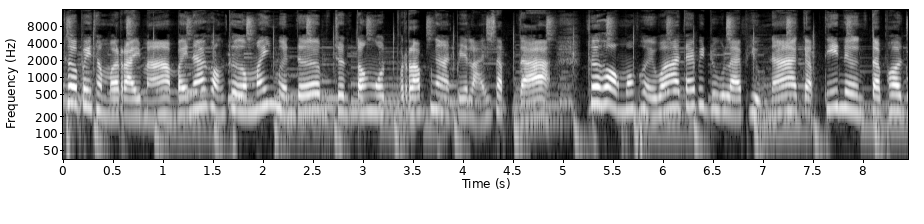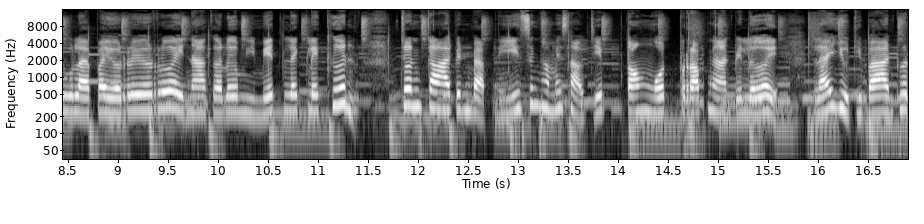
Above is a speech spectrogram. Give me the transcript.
เธอไปทำอะไรมา ใบหน้าของเธอไม่เหมือนเดิม จนต้องงดรับงานไปหลายสัปดาห์ ธอออกมาเผยว่าได้ไปดูแลผิวหน้ากับที่หนึ่งแต่พอดูแลไปเรื่อยๆ หน้าก็เริ่มมีเม็ดเล็กๆขึ้น จนกลายเป็นแบบนี้ซึ่งทำให้สาวจิ๊บต้องงดรับงานไปเลย และอยู่ที่บ้านเพื่อ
